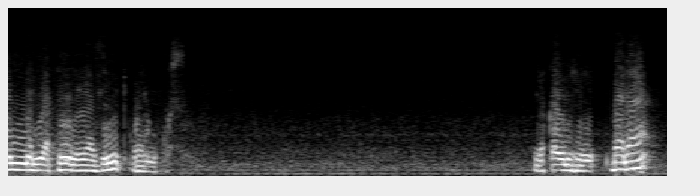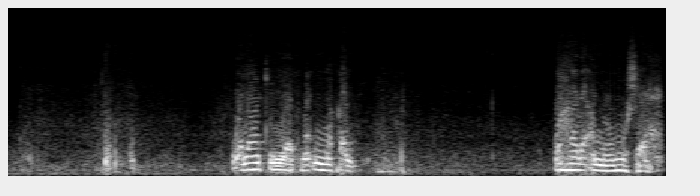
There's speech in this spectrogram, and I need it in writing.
أن اليقين يزيد وينقص. لقوله بلى ولكن يطمئن قلبي. وهذا أمر مشاهد.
